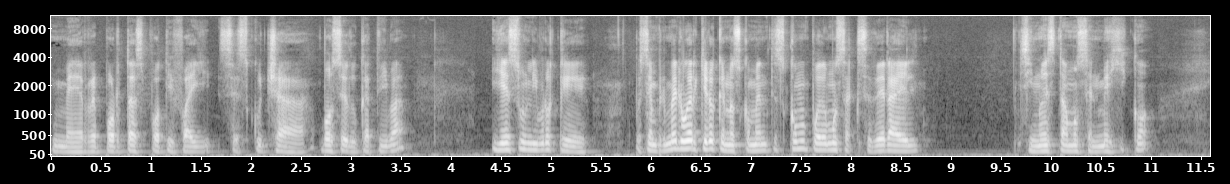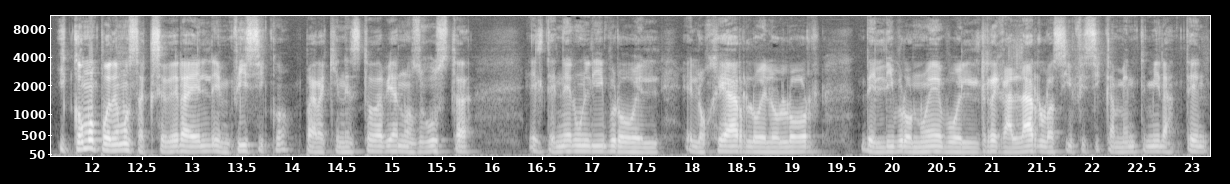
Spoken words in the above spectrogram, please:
me reporta Spotify, se escucha voz educativa. Y es un libro que, pues en primer lugar quiero que nos comentes cómo podemos acceder a él si no estamos en México y cómo podemos acceder a él en físico para quienes todavía nos gusta el tener un libro, el, el ojearlo, el olor del libro nuevo, el regalarlo así físicamente. Mira, te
